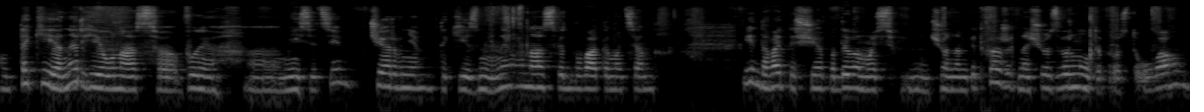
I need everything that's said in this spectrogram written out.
От такі енергії у нас е, в е, місяці, червні, такі зміни у нас відбуватимуться. І давайте ще подивимось, що нам підкажуть, на що звернути просто увагу.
